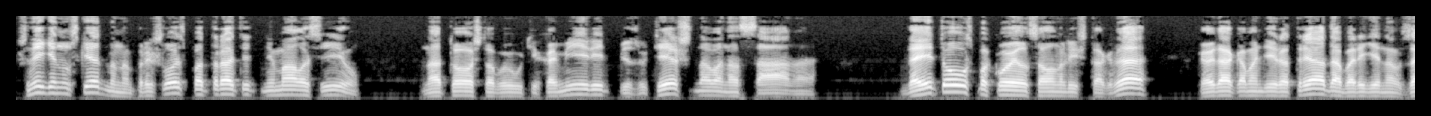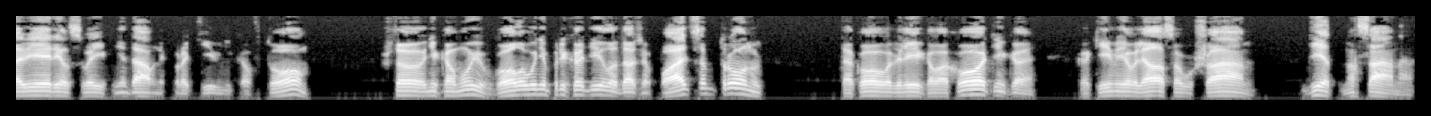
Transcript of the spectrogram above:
Шныгину с Кедманом пришлось потратить немало сил, на то, чтобы утихомирить безутешного Насана. Да и то успокоился он лишь тогда, когда командир отряда аборигенов заверил своих недавних противников в том, что никому и в голову не приходило даже пальцем тронуть такого великого охотника, каким являлся Ушан, дед Насана.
